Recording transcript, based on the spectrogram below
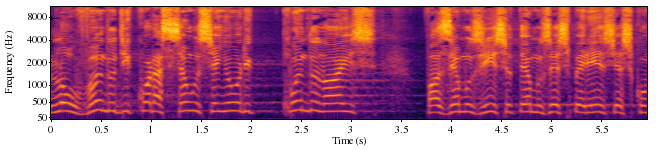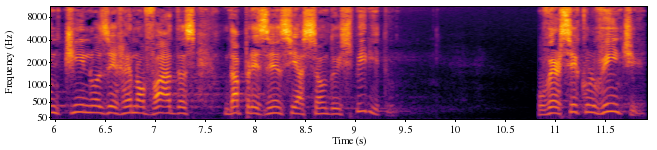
louvando de coração o Senhor. E quando nós fazemos isso, temos experiências contínuas e renovadas da presença e ação do Espírito. O versículo 20,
